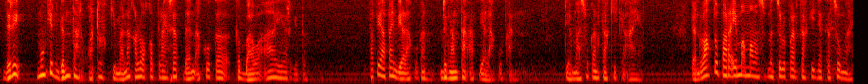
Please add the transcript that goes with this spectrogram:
Jadi mungkin gentar, waduh gimana kalau aku kepleset dan aku ke, ke bawah air gitu. Tapi apa yang dia lakukan? Dengan taat dia lakukan. Dia masukkan kaki ke air. Dan waktu para imam mencelupkan kakinya ke sungai,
